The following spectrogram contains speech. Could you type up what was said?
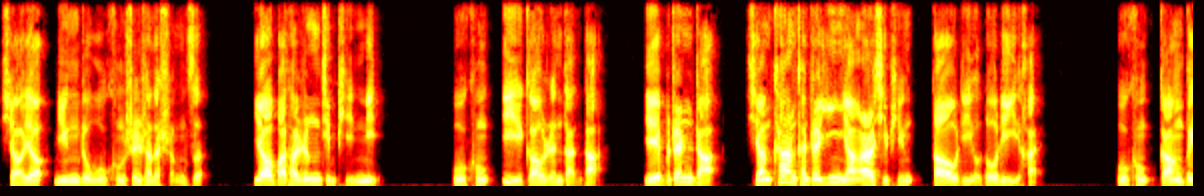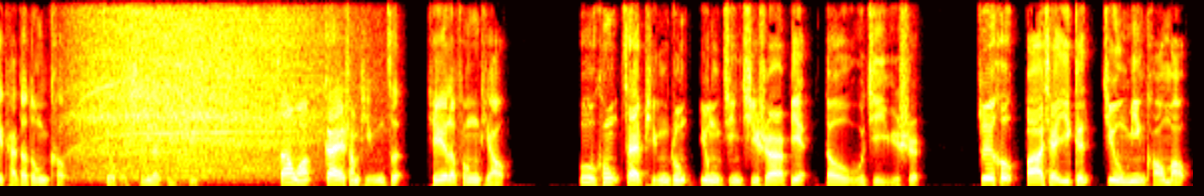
小妖拧着悟空身上的绳子，要把他扔进瓶里。悟空艺高人胆大，也不挣扎，想看看这阴阳二气瓶到底有多厉害。悟空刚被抬到洞口，就被吸了进去。三王盖上瓶子，贴了封条。悟空在瓶中用尽七十二变，都无济于事。最后拔下一根救命毫毛，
